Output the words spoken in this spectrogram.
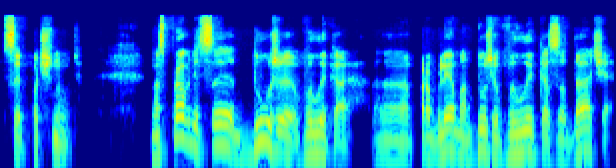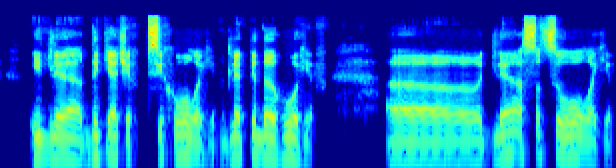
це почнуть. Насправді це дуже велика е, проблема, дуже велика задача і для дитячих психологів, для педагогів, е, для соціологів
